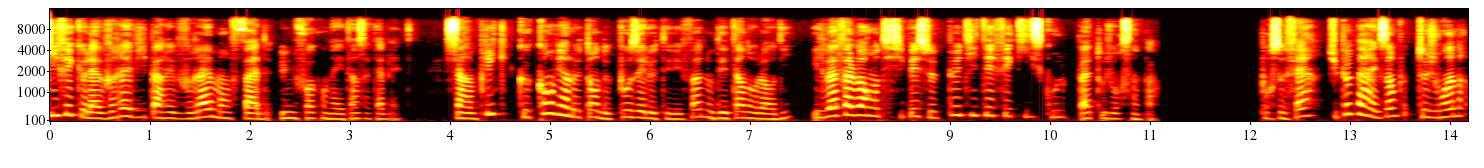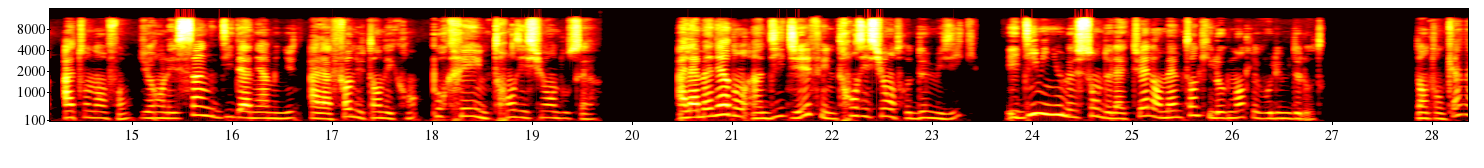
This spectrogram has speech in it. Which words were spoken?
qui fait que la vraie vie paraît vraiment fade une fois qu'on a éteint sa tablette. Ça implique que quand vient le temps de poser le téléphone ou d'éteindre l'ordi, il va falloir anticiper ce petit effet qui se coule pas toujours sympa. Pour ce faire, tu peux par exemple te joindre à ton enfant durant les 5-10 dernières minutes à la fin du temps d'écran pour créer une transition en douceur à la manière dont un DJ fait une transition entre deux musiques et diminue le son de l'actuel en même temps qu'il augmente le volume de l'autre. Dans ton cas,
